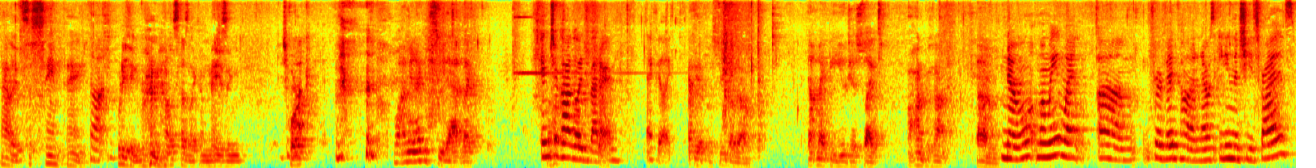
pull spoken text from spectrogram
Natalie, it's the same thing. Not. What do you think? Vernon Hills has like amazing pork. Well, I mean, I can see that. Like, In Chicago, it's better. I feel like. I feel placebo though. That might be you just like. 100%. No, when we went um, for VidCon, and I was eating the cheese fries.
